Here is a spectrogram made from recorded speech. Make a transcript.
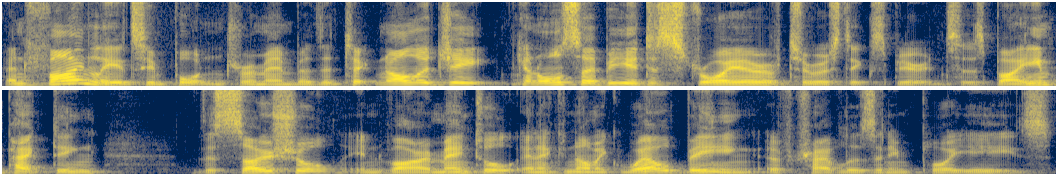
And finally, it's important to remember that technology can also be a destroyer of tourist experiences by impacting the social, environmental and economic well-being of travellers and employees.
